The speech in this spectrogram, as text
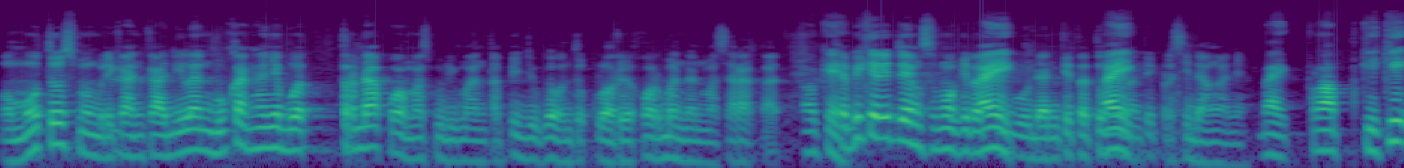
memutus memberikan keadilan bukan hanya buat terdakwa Mas Budiman tapi juga untuk keluarga korban dan masyarakat. Oke. Saya pikir itu yang semua kita Baik. tunggu dan kita tunggu Baik. nanti persidangannya. Baik, Prof Kiki.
